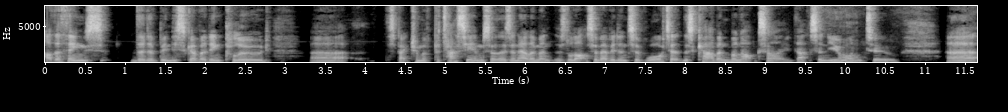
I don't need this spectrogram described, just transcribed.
other things that have been discovered include uh, spectrum of potassium. So there's an element. There's lots of evidence of water. There's carbon monoxide. That's a new oh. one too. Uh,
